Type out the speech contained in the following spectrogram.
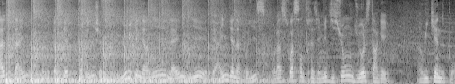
Halftime, basket d'Anthony. Le week-end dernier, la NBA était à Indianapolis pour la 73e édition du All-Star Game. Un week-end pour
